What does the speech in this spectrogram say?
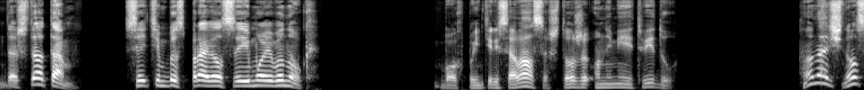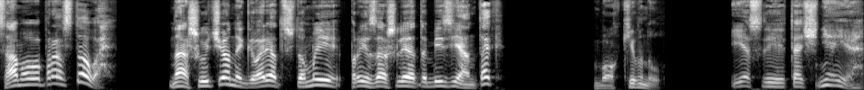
да что там, с этим бы справился и мой внук». Бог поинтересовался, что же он имеет в виду. «Ну, начну с самого простого. Наши ученые говорят, что мы произошли от обезьян, так?» Бог кивнул. «Если точнее,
